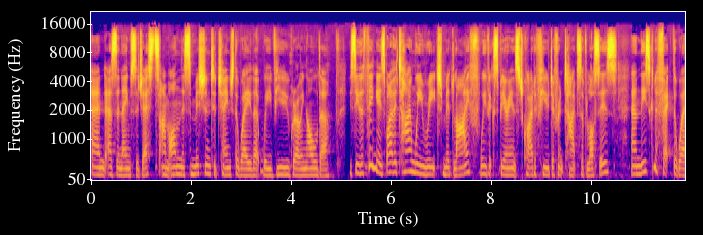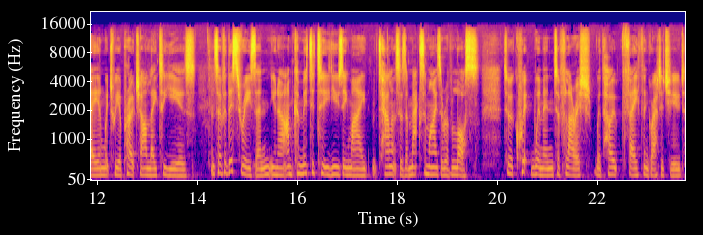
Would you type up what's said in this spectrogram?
And as the name suggests, I'm on this mission to change the way that we view growing older. You see, the thing is, by the time we reach midlife, we've experienced quite a few different types of losses, and these can affect the way in which we approach our later years. And so, for this reason, you know, I'm committed to using my talents as a maximizer of loss to equip women to flourish with hope, faith, and gratitude.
